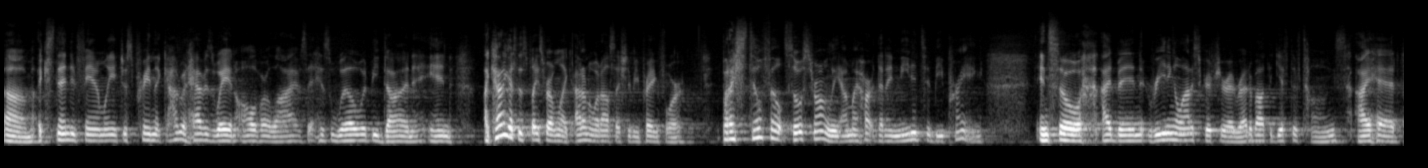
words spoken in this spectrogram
um, extended family, just praying that God would have his way in all of our lives, that his will would be done. And I kind of got to this place where I'm like, I don't know what else I should be praying for. But I still felt so strongly on my heart that I needed to be praying. And so I'd been reading a lot of scripture. I'd read about the gift of tongues. I had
